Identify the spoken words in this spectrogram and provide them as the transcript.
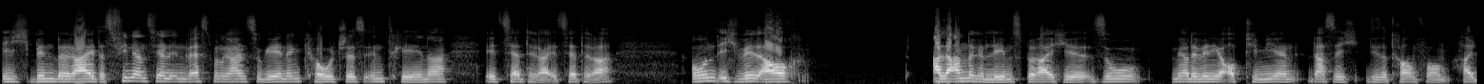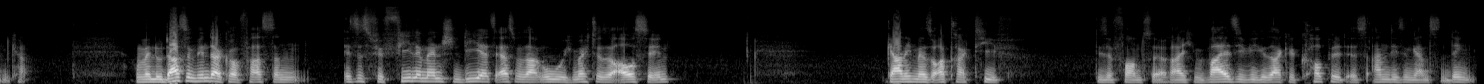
Ich bin bereit, das finanzielle Investment reinzugehen in Coaches, in Trainer etc. etc. Und ich will auch alle anderen Lebensbereiche so mehr oder weniger optimieren, dass ich diese Traumform halten kann. Und wenn du das im Hinterkopf hast, dann ist es für viele Menschen, die jetzt erstmal sagen, uh, ich möchte so aussehen, gar nicht mehr so attraktiv, diese Form zu erreichen, weil sie, wie gesagt, gekoppelt ist an diesen ganzen Dingen.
